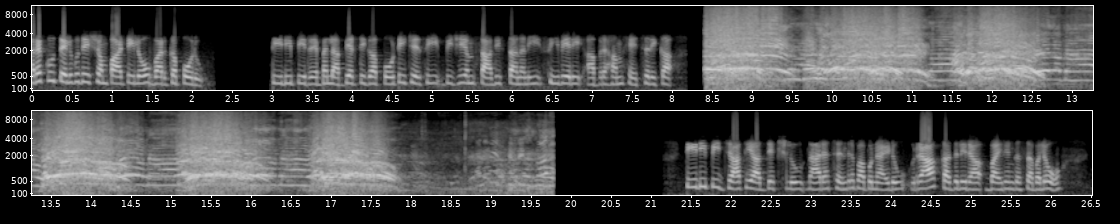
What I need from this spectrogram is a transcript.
అరకు తెలుగుదేశం పార్టీలో వర్గపోరు. TDP rebel అభ్యర్థిగా పోటీ చేసి విజయం సాధిస్తానని సీవేరి అబ్రహం హెచ్చరిక. టీడీపీ జాతీయ అధ్యక్షులు నారా చంద్రబాబు నాయుడు రా కదలిరా బహిరంగ సభలో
